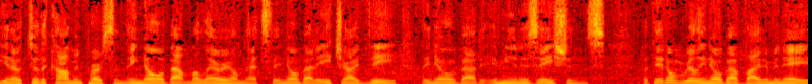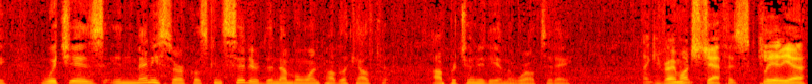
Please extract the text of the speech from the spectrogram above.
you know, to the common person. They know about malarial nets, they know about HIV, they know about immunizations, but they don't really know about vitamin A, which is, in many circles, considered the number one public health opportunity in the world today. Thank you very much, Jeff. It's clearly a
